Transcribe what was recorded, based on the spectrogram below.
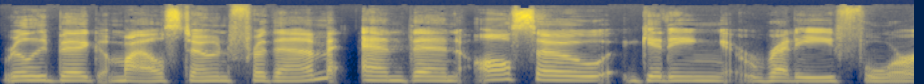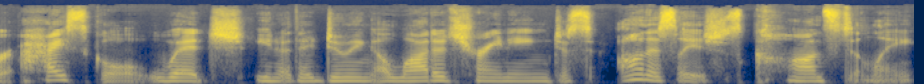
really big milestone for them. And then also getting ready for high school, which, you know, they're doing a lot of training. Just honestly, it's just constantly,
